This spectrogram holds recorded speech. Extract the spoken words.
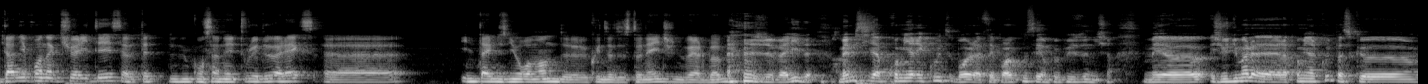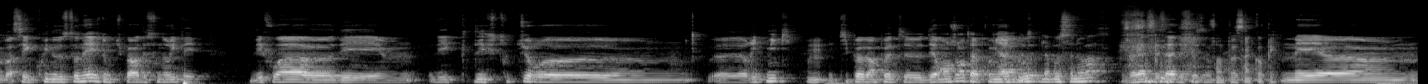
Dernier point d'actualité, ça va peut-être nous concerner tous les deux, Alex. Euh, In Times New Roman de Queens of the Stone Age, nouvel album. je valide. Même si la première écoute, bon là c'est pour le coup c'est un peu plus de niche, hein. mais euh, j'ai eu du mal à la première écoute parce que bah, c'est Queen of the Stone Age, donc tu peux avoir des sonorités, des fois euh, des, des des structures euh, euh, rythmiques Mm. qui peuvent un peu être dérangeantes à la première La, écoute. bo- la bossa nova. Voilà c'est ça des choses. C'est un peu syncopé. Mais euh,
